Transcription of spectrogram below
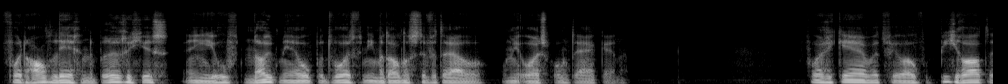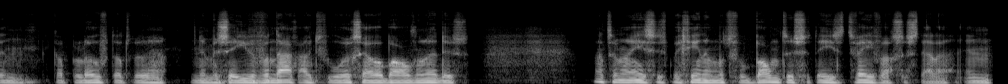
voor de hand liggende bruggetjes en je hoeft nooit meer op het woord van iemand anders te vertrouwen om je oorsprong te herkennen. Vorige keer hebben we het veel over Pi gehad en ik had beloofd dat we nummer 7 vandaag uitvoerig zouden behandelen, dus laten we maar eerst eens beginnen om het verband tussen deze twee vast te stellen. En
